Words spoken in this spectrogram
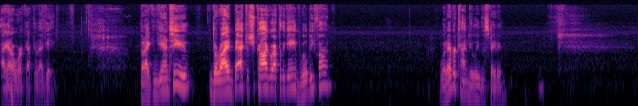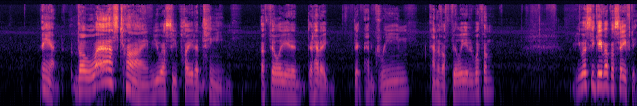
I got to work after that game. But I can guarantee you the ride back to Chicago after the game will be fun. Whatever time you leave the stadium. And the last time USC played a team affiliated that had a that had green kind of affiliated with them, USC gave up a safety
